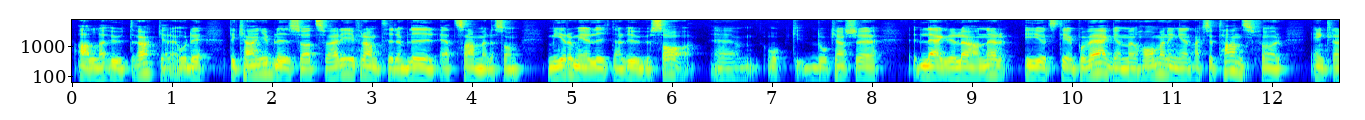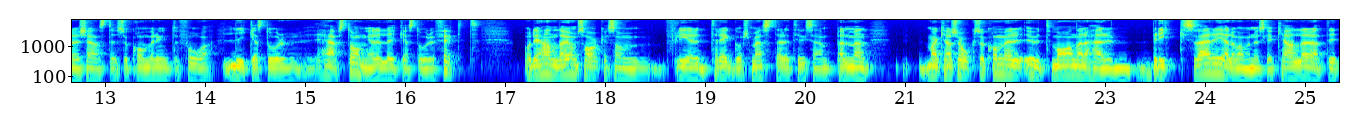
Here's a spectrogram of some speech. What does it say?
alla utöka det. Och det, det kan ju bli så att Sverige i framtiden blir ett samhälle som mer och mer liknar USA. Ehm, och då kanske lägre löner är ju ett steg på vägen. Men har man ingen acceptans för enklare tjänster så kommer det inte få lika stor hävstång eller lika stor effekt. Och det handlar ju om saker som fler trädgårdsmästare till exempel men man kanske också kommer utmana det här brick-Sverige eller vad man nu ska kalla det. Att i,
